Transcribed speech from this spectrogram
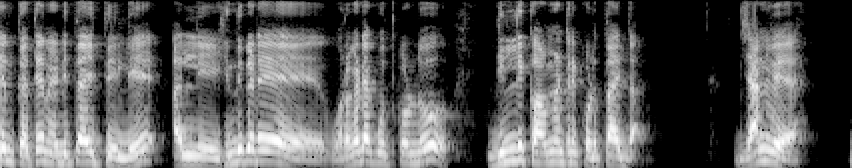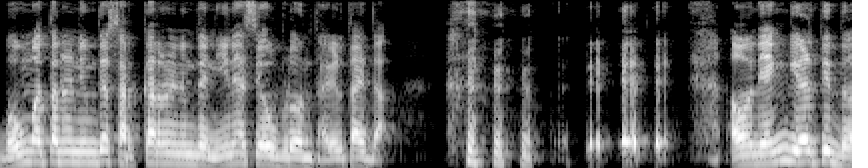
ಏನು ಕತೆ ನಡೀತಾ ಇತ್ತು ಇಲ್ಲಿ, ಅಲ್ಲಿ ಹಿಂದ್ಗಡೆ ಹೊರಗಡೆ ಕೂತ್ಕೊಂಡು ಗಿಲ್ಲಿ ಕಾಮೆಂಟ್ರಿ ಕೊಡ್ತಾ ಇದ್ದ. ಜಾನ್ವಿ ಬಹುಮತನೂ ನಿಮ್ದೆ, ಸರ್ಕಾರನೂ ನಿಮ್ದೆ, ನೀನೇ ಸೇವ್ ಬಿಡು ಅಂತ ಹೇಳ್ತಾ ಇದ್ದ. ಅವನ್ ಹೆಂಗ್ ಹೇಳ್ತಿದ್ರ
